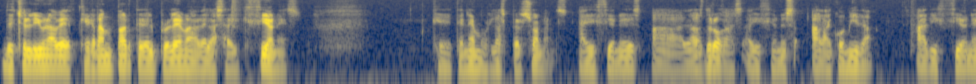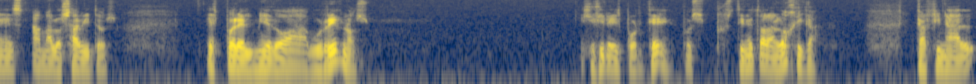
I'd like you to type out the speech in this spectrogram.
De hecho, leí una vez que gran parte del problema de las adicciones que tenemos las personas, adicciones a las drogas, adicciones a la comida, adicciones a malos hábitos, es por el miedo a aburrirnos. Y diréis, ¿por qué? Pues, pues tiene toda la lógica. Que al final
